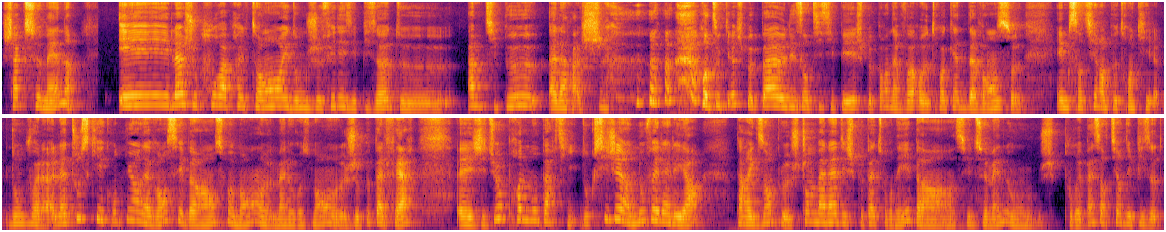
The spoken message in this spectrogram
chaque semaine et là, je cours après le temps et donc je fais les épisodes euh, un petit peu à l'arrache. en tout cas, je peux pas les anticiper, je peux pas en avoir 3-4 euh, d'avance euh, et me sentir un peu tranquille. Donc voilà, là, tout ce qui est contenu en avance, et eh ben en ce moment, malheureusement, je peux pas le faire. J'ai dû en prendre mon parti. Donc si j'ai un nouvel aléa, par exemple, je tombe malade et je peux pas tourner, ben c'est une semaine où je pourrais pas sortir d'épisode.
